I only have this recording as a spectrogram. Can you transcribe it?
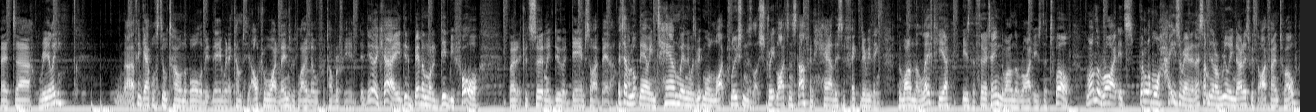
but uh, really, I think Apple's still toeing the ball a bit there when it comes to ultra-wide lens with low-level photography. It, it did okay, it did better than what it did before, but it could certainly do a damn sight better. Let's have a look now in town when there was a bit more light pollution, there's like street lights and stuff, and how this affected everything. The one on the left here is the 13, the one on the right is the 12. The one on the right, it's got a lot more haze around it. That's something that I really noticed with the iPhone 12.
